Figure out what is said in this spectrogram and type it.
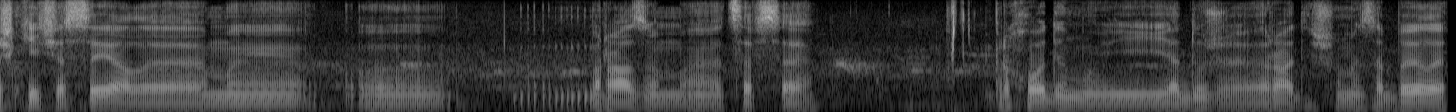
тяжкі часи, але ми е, разом е, це все проходимо. І я дуже радий, що ми забили.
